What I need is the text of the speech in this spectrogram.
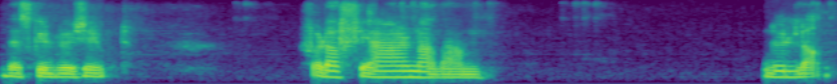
Det skulle vi ikke gjort. For da fjerna de nullene.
